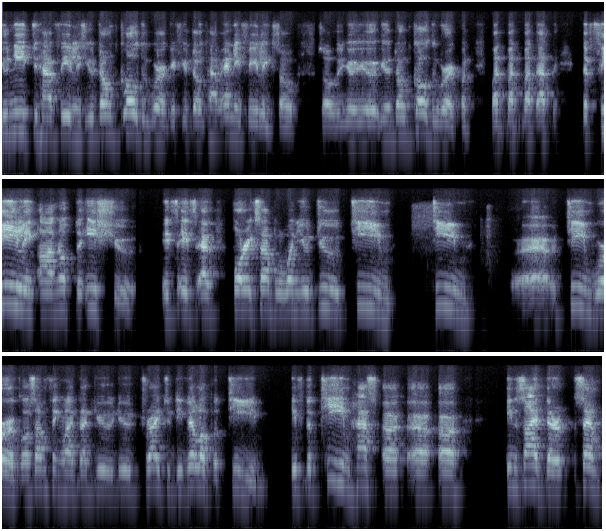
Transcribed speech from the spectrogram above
you need to have feelings. You don't go to work if you don't have any feelings. So so you you, you don't go to work. But but but but at, the feeling are not the issue. It's it's uh, for example when you do team team uh, teamwork or something like that. You you try to develop a team. If the team has a, inside their self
